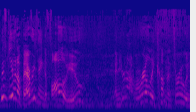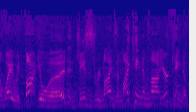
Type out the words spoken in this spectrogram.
we've given up everything to follow you. And you're not really coming through in the way we thought you would. And Jesus reminds them, My kingdom's not your kingdom.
